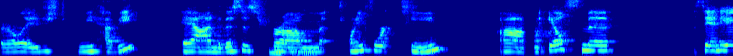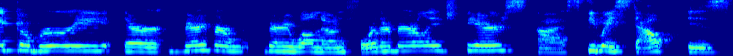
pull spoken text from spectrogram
Barrel Aged Wee Heavy, and this is from mm-hmm. 2014. Um, AleSmith, San Diego Brewery, they're very, very, very well known for their barrel aged beers. Uh, Speedway Stout is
